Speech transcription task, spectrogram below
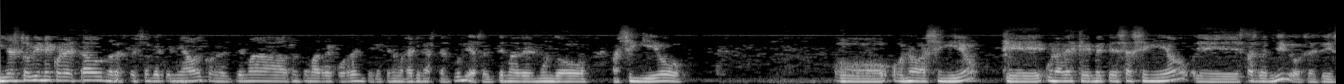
y esto viene conectado, una reflexión que tenía hoy, con el tema, es un tema recurrente que tenemos aquí en las tertulias, el tema del mundo async.io o, o no async.io, que una vez que metes async.io eh, estás vendido, es decir,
